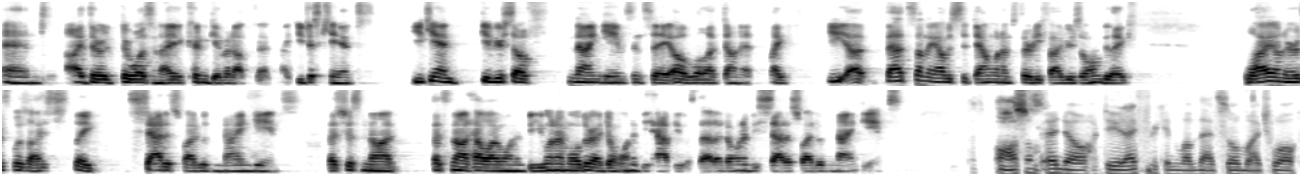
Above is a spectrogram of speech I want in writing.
and I there there wasn't I couldn't give it up. Then like you just can't you can't give yourself nine games and say, oh well, I've done it. Like yeah, uh, that's something I would sit down when I'm 35 years old and be like, why on earth was I like satisfied with nine games? That's just not that's not how I want to be when I'm older. I don't want to be happy with that. I don't want to be satisfied with nine games. Awesome. I know, dude. I freaking love that so much. Well,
